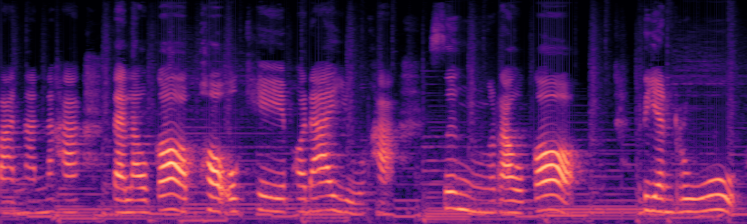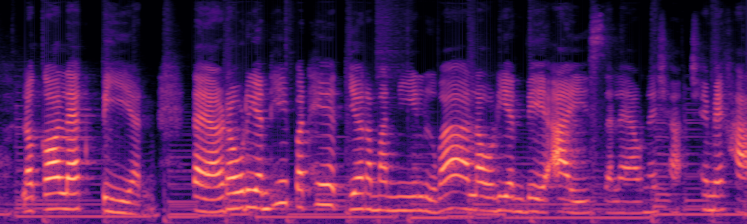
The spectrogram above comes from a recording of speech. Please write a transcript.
ปานนั้นนะคะ แต่เราก็พอโอเคพอได้อยู่ค่ะ ซึ่งเราก็เรียนรู้แล้วก็แลกเปลี่ยนแต่เราเรียนที่ประเทศเยอรมนีหรือว่าเราเรียน B1 ซะแล้วนะคะใช่ไหมคะ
